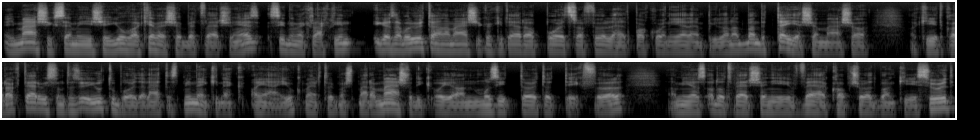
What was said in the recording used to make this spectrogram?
egy másik személyiség jóval kevesebbet versenyez, Sidney McLaughlin. Igazából ő talán a másik, akit erre a polcra föl lehet pakolni jelen pillanatban, de teljesen más a, a két karakter, viszont az ő YouTube oldalát azt mindenkinek ajánljuk, mert hogy most már a második olyan mozit töltötték föl, ami az adott versenyével kapcsolatban készült.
